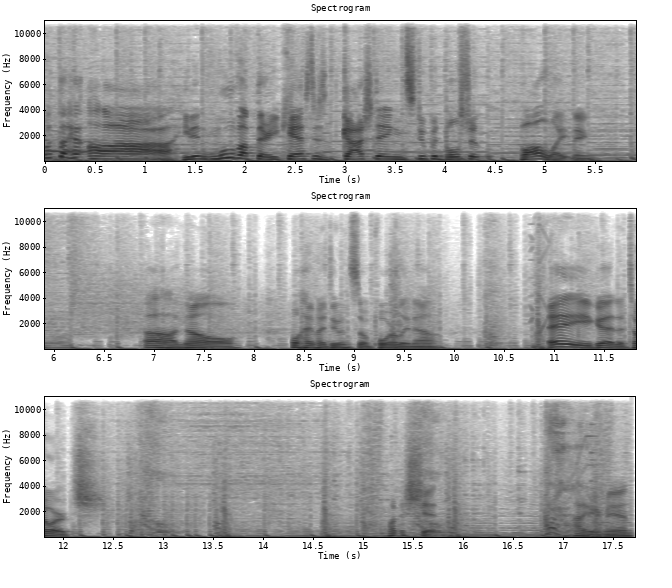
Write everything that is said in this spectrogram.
what the hell? Ah, he didn't move up there. He cast his gosh dang stupid bullshit ball lightning. Oh no. Why am I doing so poorly now? Hey, good, a torch. What a shit. Out of here, man.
